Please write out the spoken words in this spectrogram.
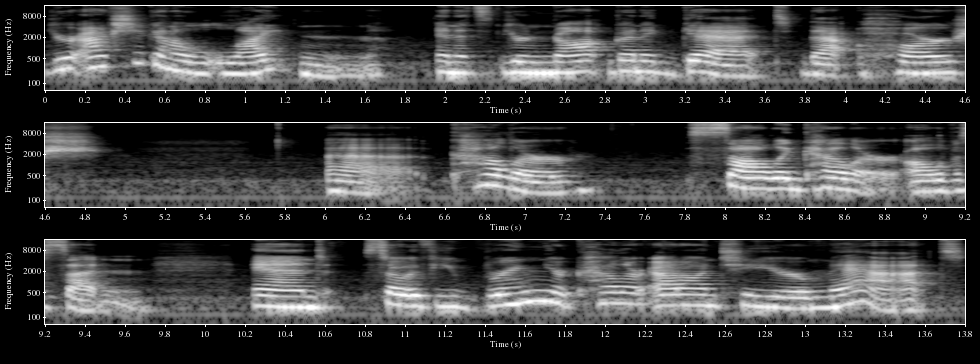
you're actually going to lighten and it's you're not going to get that harsh uh, color, solid color all of a sudden. And so if you bring your color out onto your mat,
